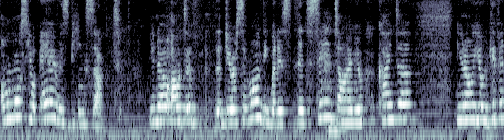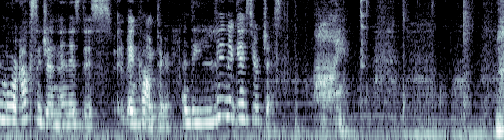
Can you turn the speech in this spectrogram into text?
almost your air is being sucked, you know, out of your surrounding, but it's at the same time you're kind of you know, you're given more oxygen than is this encounter, and they lean against your chest. Hi.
